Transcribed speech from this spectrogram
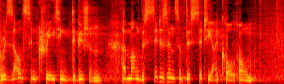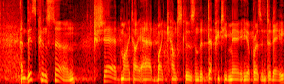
results in creating division among the citizens of the city I call home. And this concern, shared, might I add, by councillors and the deputy mayor here present today,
